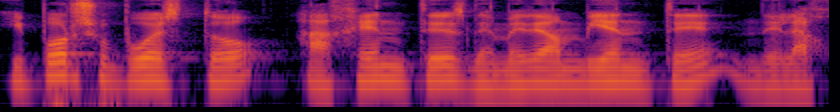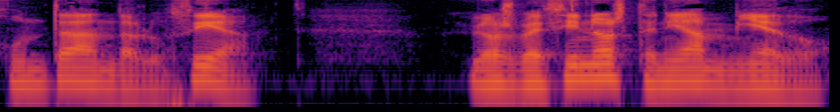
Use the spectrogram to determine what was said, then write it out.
y, por supuesto, agentes de medio ambiente de la Junta de Andalucía. Los vecinos tenían miedo,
